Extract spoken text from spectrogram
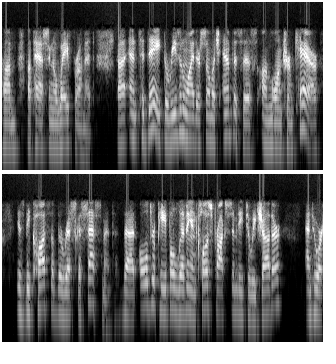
um, uh, passing away from it. Uh, and to date, the reason why there's so much emphasis on long-term care is because of the risk assessment that older people living in close proximity to each other and who are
